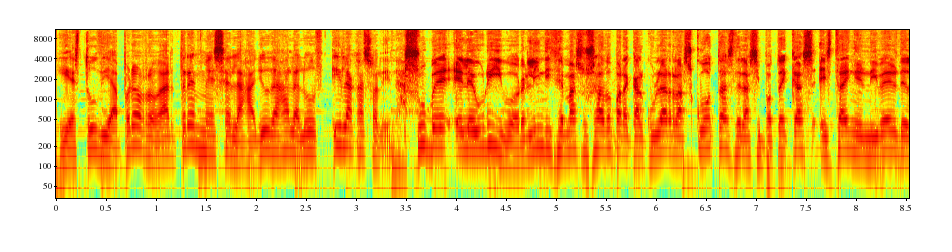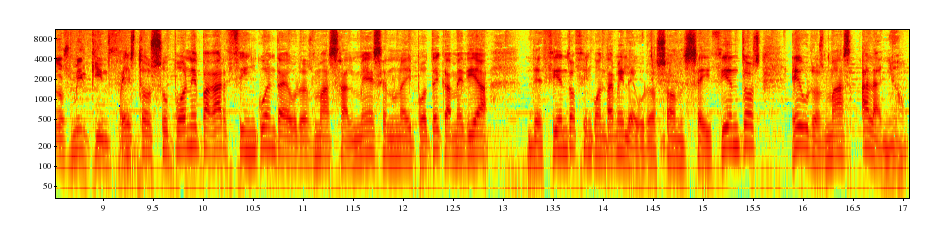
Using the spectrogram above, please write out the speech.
y estudia prorrogar tres meses las ayudas a la luz y la gasolina. Sube el Euribor, el índice más usado para calcular las cuotas de las hipotecas está en el nivel de 2015. Esto supone pagar 50 euros más al mes en una hipoteca media de 150.000 euros. Son 600 euros más al año.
